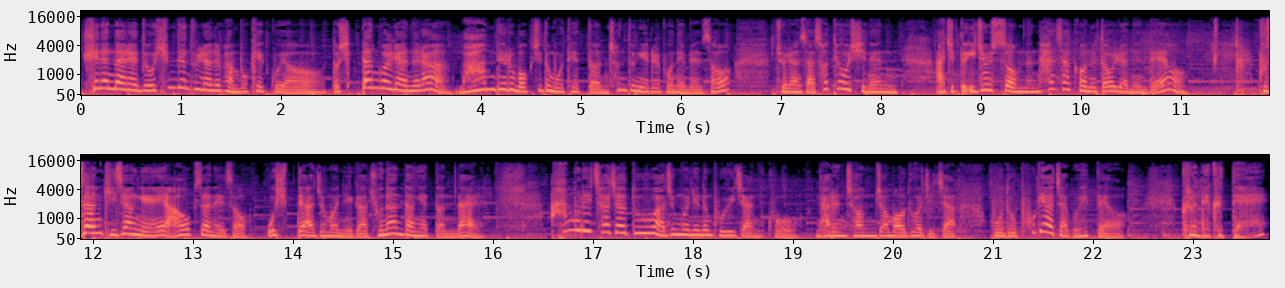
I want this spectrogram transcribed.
쉬는 날에도 힘든 훈련을 반복했고요. 또 식단 관리하느라 마음대로 먹지도 못했던 천둥이를 보내면서 조련사 서태호 씨는 아직도 잊을 수 없는 한 사건을 떠올렸는데요. 부산 기장의 아홉산에서 50대 아주머니가 조난당했던 날 아무리 찾아도 아주머니는 보이지 않고 날은 점점 어두워지자 모두 포기하자고 했대요. 그런데 그때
